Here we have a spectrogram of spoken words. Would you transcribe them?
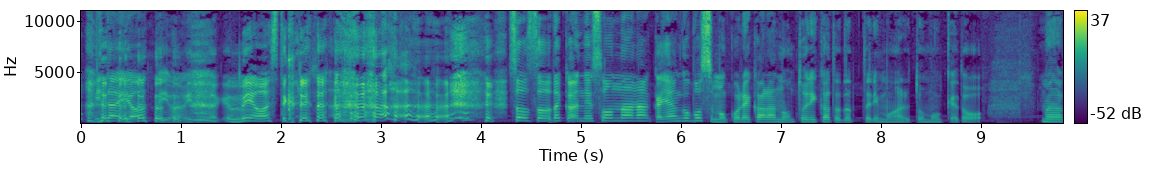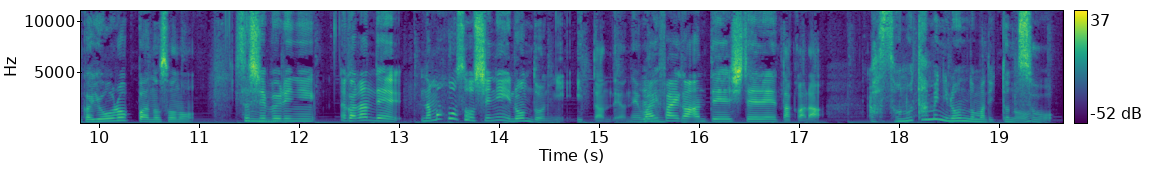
見たいよって今見てたけど。目合わせてくれない そうそう。だからねそんななんかヤングボスもこれからの撮り方だったりもあると思うけどまあなんかヨーロッパのその久しぶりに、だからなんで生放送しにロンドンに行ったんだよね、うん。W i f i が安定してたから。あそのためにロンドンまで行ったの？そう。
